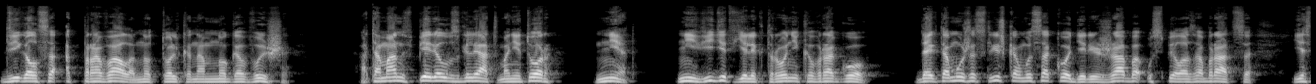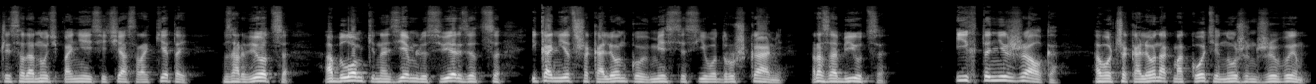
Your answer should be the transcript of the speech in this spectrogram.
двигался от провала, но только намного выше. Атаман вперил взгляд в монитор. Нет, не видит электроника врагов. Да и к тому же слишком высоко дирижаба успела забраться — если садануть по ней сейчас ракетой, взорвется, обломки на землю сверзятся, и конец шакаленку вместе с его дружками разобьются. Их-то не жалко, а вот шакаленок Макоте нужен живым.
